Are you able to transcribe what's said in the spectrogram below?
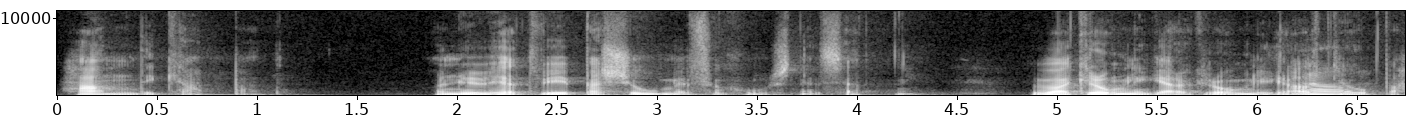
handikappad. Och nu heter vi person med funktionsnedsättning. Det bara krångligare och krångligare ja. alltihopa.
